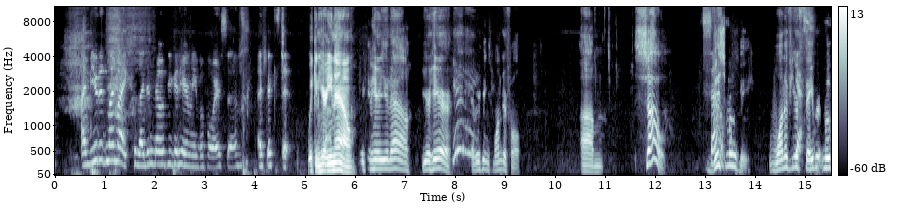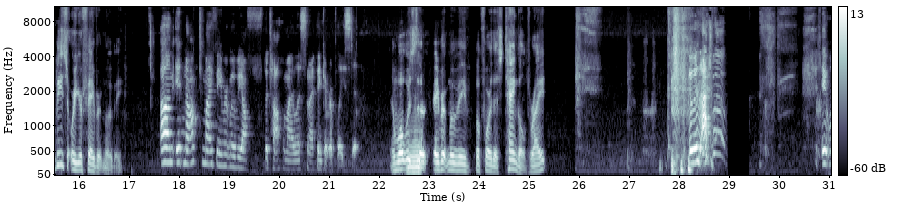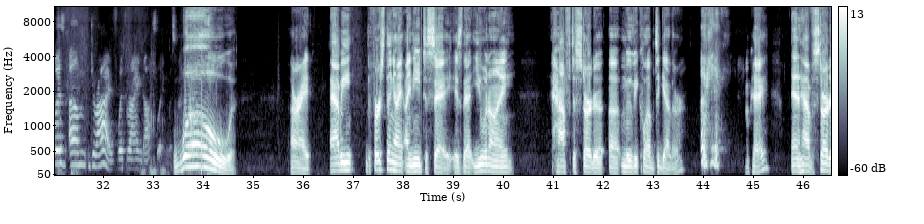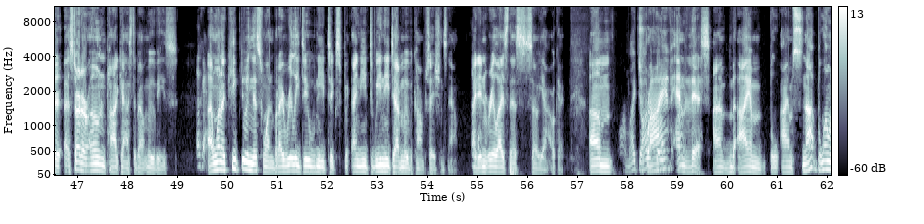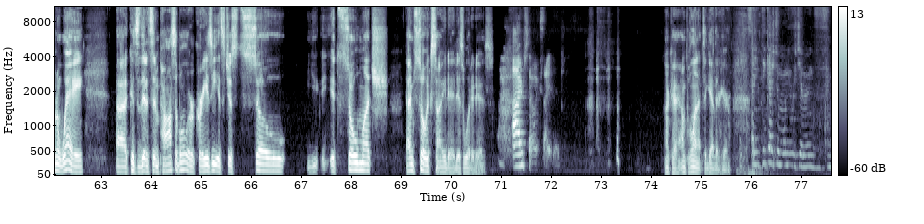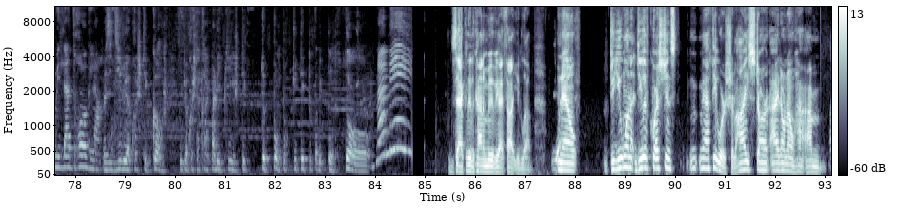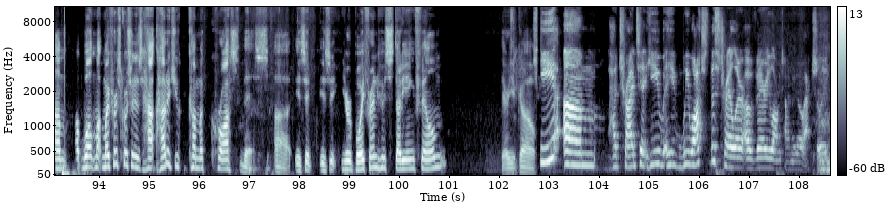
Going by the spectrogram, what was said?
I muted my mic because I didn't know if you could hear me before, so I fixed it. we can hear you now. We can hear you now. You're here. Yay! Everything's wonderful. Um, so So, this movie, one of your Yes. favorite movies or your favorite movie? um, it knocked my favorite movie off the top of my list, and I think it replaced it. And what was Mm. the favorite movie before this? Tangled, right? It was actually. It was um Drive with Ryan Gosling. was my favorite. Whoa! All right, Abby. The first thing I, I need to say is that you and I have to start a, a movie club together, Okay. okay? And have started uh, start our own podcast about movies. Okay. I want to keep doing this one, but I really do need to. Exp- I need to. We need to have movie conversations now. I didn't realize this, so yeah, okay. Um, Oh, my Drive and Drive. this. I'm. I am. I'm not blown away because that it's impossible or crazy. It's just so. It's so much. I'm so excited, is what it is. I'm so excited. Okay, I'm pulling it together here. Ça y dégage de mon lit où j'ai jamais vu que vous fumez de la drogue là. Vas-y, dis-lui, après je t'égorge. Et puis après je t'attrape pas les pieds, je t'é- pompe pour que tu t'étouffes avec ton sang. Mamie Exactly the kind of movie I thought you'd love. Yeah. Now, do you want to? Do you have questions, Matthew, or should I start? I don't know how. I'm. Um, uh, well, my, my first question is how how did you come across this? Uh, is it is it your boyfriend who's studying film? There you go. He um had tried to he he we watched this trailer a very long time ago actually.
